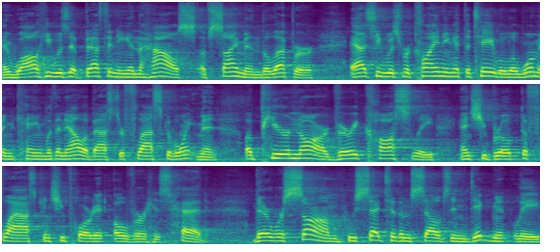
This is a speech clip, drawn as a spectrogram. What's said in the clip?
And while he was at Bethany in the house of Simon the leper, as he was reclining at the table, a woman came with an alabaster flask of ointment of pure nard, very costly, and she broke the flask and she poured it over his head. There were some who said to themselves indignantly,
